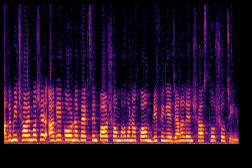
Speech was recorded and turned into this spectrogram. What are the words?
আগামী ছয় মাসের আগে করোনা ভ্যাকসিন পাওয়ার সম্ভাবনা কম, ব্রিফিংয়ে জানালেন স্বাস্থ্য সচিব।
